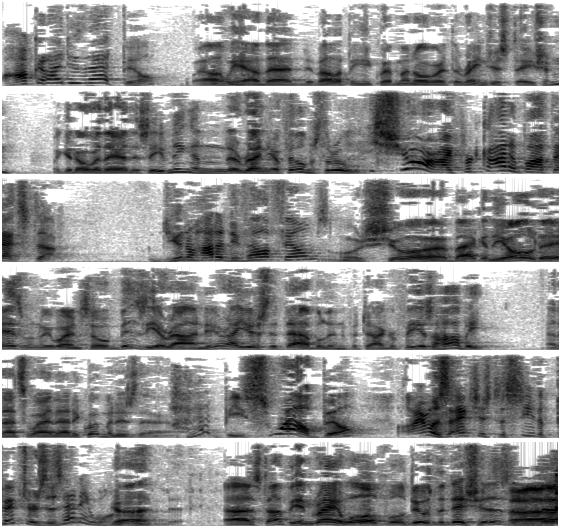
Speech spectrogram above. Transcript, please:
How could I do that, Bill? Well, we have that developing equipment over at the ranger station. We get over there this evening and uh, run your films through. Sure, I forgot about that stuff. Do you know how to develop films? Oh, sure. Back in the old days, when we weren't so busy around here, I used to dabble in photography as a hobby. And that's why that equipment is there. That'd be swell, Bill. I'm as anxious to see the pictures as anyone. Good. Uh, Stumpy and Grey Wolf will do the dishes, Uh, and,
